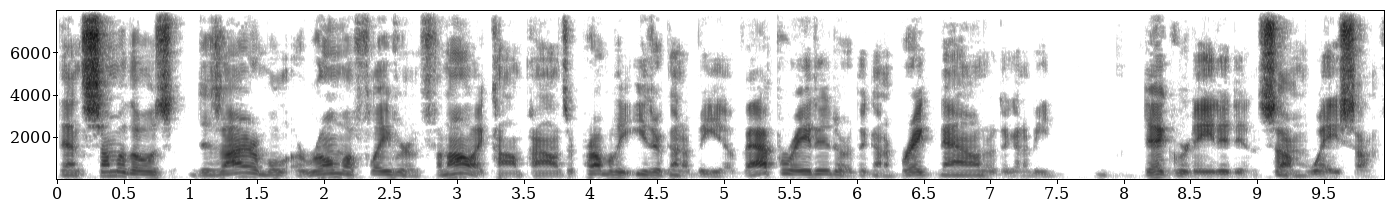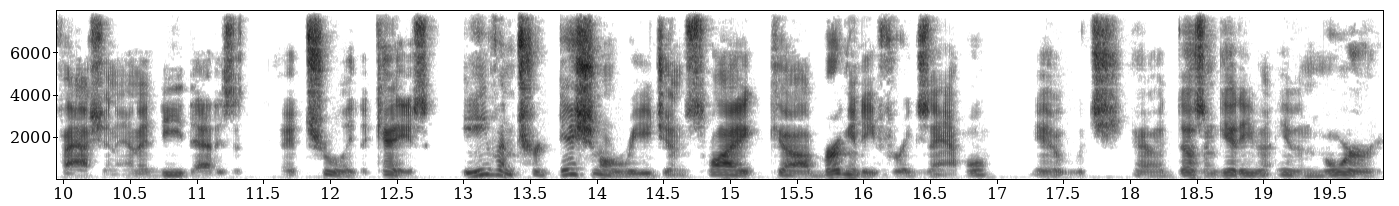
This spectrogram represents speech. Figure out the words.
then some of those desirable aroma, flavor, and phenolic compounds are probably either going to be evaporated or they're going to break down or they're going to be degraded in some way, some fashion. And indeed, that is truly the case. Even traditional regions like uh, Burgundy, for example, know, which uh, doesn't get even, even more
